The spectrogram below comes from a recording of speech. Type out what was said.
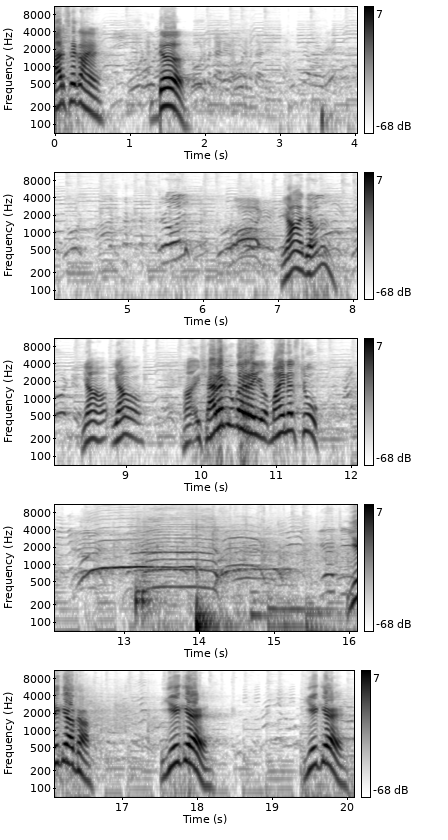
आर से कहा है ड यहाँ आ जाओ ना यहाँ यहाँ। हाँ इशारा क्यों कर रही हो माइनस टू ये क्या था ये क्या है ये क्या है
